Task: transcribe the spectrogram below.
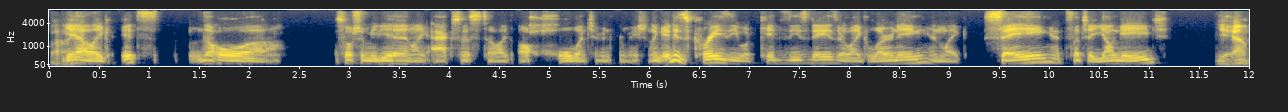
But, Yeah, like it's the whole uh, social media and like access to like a whole bunch of information. Like it is crazy what kids these days are like learning and like saying at such a young age. Yeah.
